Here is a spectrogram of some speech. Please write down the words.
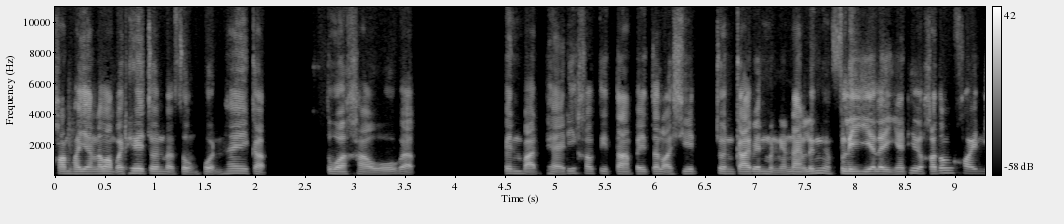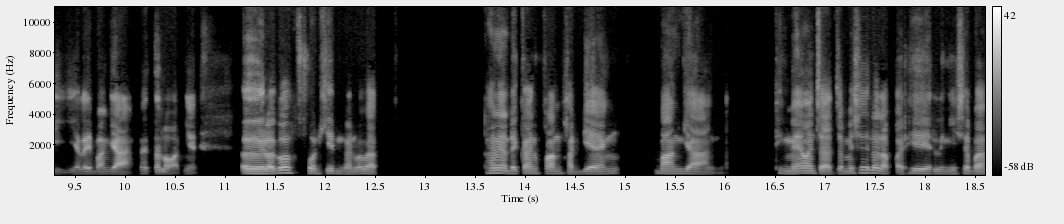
ความขัดแย้งระหว่างประเทศจนแบบส่งผลให้กับตัวเขาแบบ เป็นบาดแผลที่เขาติดตามไปตลอดชีวิตจนกลายเป็นเหมือนกันหนังเรื่องฟรีอะไรอย่างเงี้ยที่เขาต้องคอยหนีอะไรบางอย่างไปตลอดเนี่ยเออแล้วก็ควรคิดเหมือนกันว่าแบบขณะในการความขัดแย้งบางอย่าง ถึงแม้มันจะจะไม่ใช่ระดับประเทศอะไรอย่างงี้ใช่ปะ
